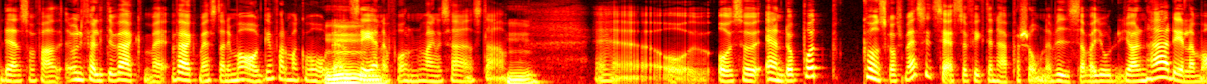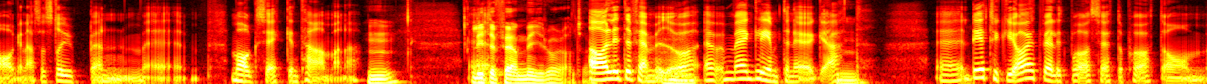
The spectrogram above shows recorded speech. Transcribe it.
den som fanns, ungefär lite verkmä, verkmästaren i magen för man kommer ihåg mm. den scenen från Magnus Härenstam. Mm. Eh, och, och, så ändå på ett kunskapsmässigt sätt så fick den här personen visa vad gör den här delen av magen, alltså strupen, eh, magsäcken, tarmarna. Mm. Lite fem myror alltså? Ja, lite fem myror mm. Eh, med glimten i ögat. Eh, det tycker jag är ett väldigt bra sätt att prata om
